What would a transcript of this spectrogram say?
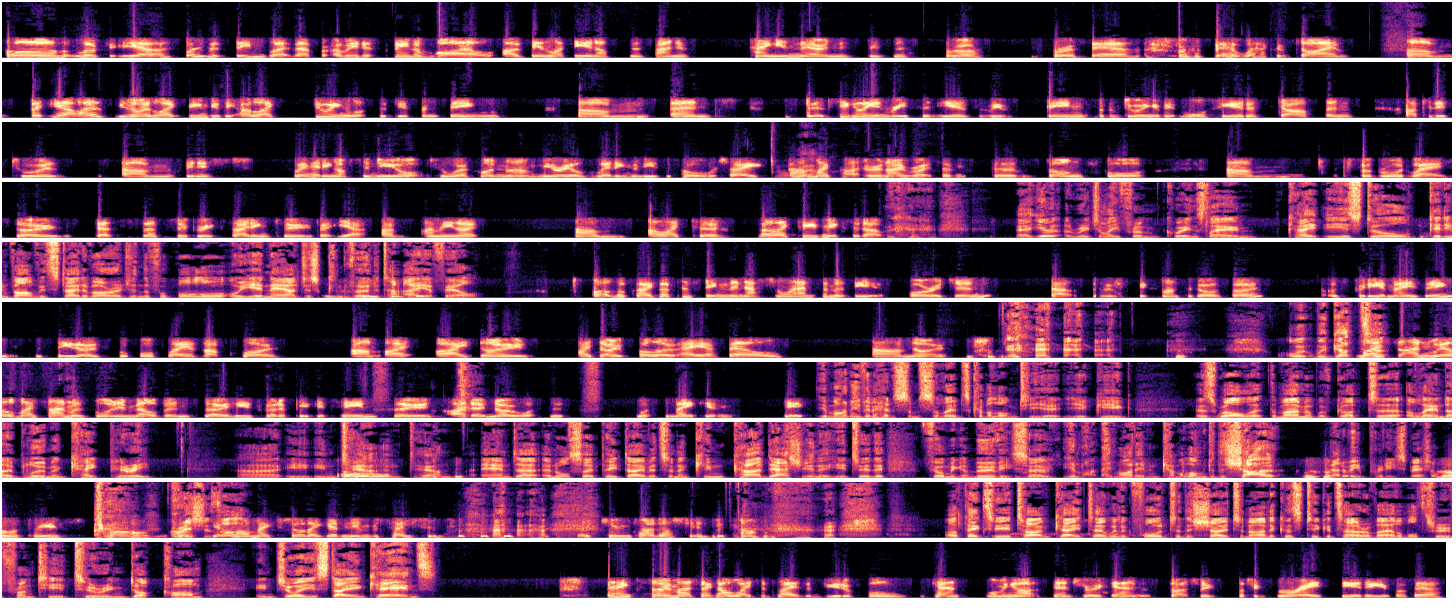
Oh, look, yeah, I suppose it seems like that. But I mean, it's been a while. I've been lucky enough to kind of hang in there in this business for a, for a fair for a fair whack of time. Um, but yeah, I you know I like being busy. I like doing lots of different things, um, and particularly in recent years, we've been sort of doing a bit more theatre stuff. And after this tour's um, finished, we're heading off to New York to work on um, Muriel's Wedding, the musical, which I, oh, uh, wow. uh, my partner and I wrote the, the songs for um, for Broadway. So that's that's super exciting too. But yeah, I, I mean, I um, I like to I like to mix it up. now, you're originally from Queensland, Kate. Do you still get involved with State of Origin, the football, or, or you're now just converted to AFL? Oh, look, I got to sing the national anthem at the Origin about six months ago or so. It was pretty amazing to see those football players up close. Um, I I don't I don't follow AFL. Um, no. we got my son will. My son was born in Melbourne, so he's got to pick a team soon. I don't know what to what to make him pick. You might even have some celebs come along to your, your gig as well. At the moment, we've got uh, Orlando Bloom and Katy Perry uh, in, town, in town, and uh, and also Pete Davidson and Kim Kardashian are here too. They're filming a movie, so you might they might even come along to the show. That'd be pretty special. Oh, please! Oh, Pressure's I'll, on. I'll make sure they get an invitation for Kim Kardashian to come. Well, thanks for your time, Kate. Uh, we look forward to the show tonight because tickets are available through frontiertouring.com. Enjoy your stay in Cairns. Thanks so much. I can't wait to play at the beautiful Cairns Performing Arts Centre again. It's such a such a great theatre you've got there.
